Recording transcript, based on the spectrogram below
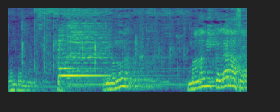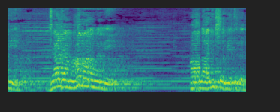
वंदन माणसाला आणि म्हणून मानवी कल्याणासाठी ज्या ज्या महामानवांनी आपलं आयुष्य वेचलं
